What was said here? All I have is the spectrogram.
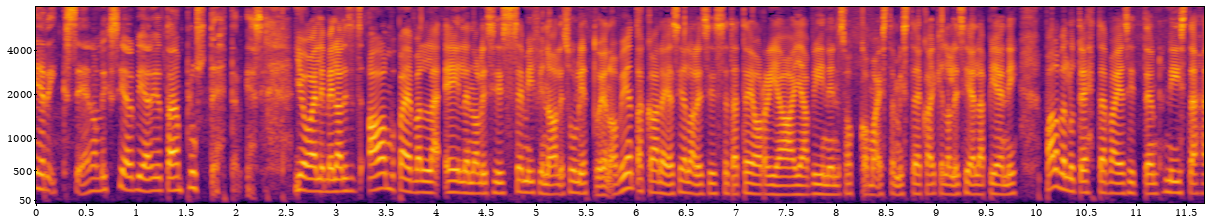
erikseen. Oliko siellä vielä jotain plustehtäviä sitten? Joo, eli meillä oli siis aamupäivällä eilen oli siis semifinaali suljettujen ovien takana ja siellä oli siis sitä teoriaa ja viinin sokkomaistamista ja kaikilla oli siellä pieni palvelutehtävä ja sitten niistä,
